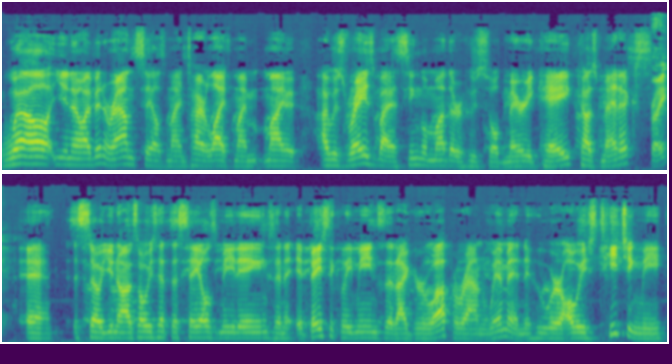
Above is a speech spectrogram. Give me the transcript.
Well, you know, I've been around sales my entire life. My my I was raised by a single mother who sold Mary Kay cosmetics. Right. And so, you know, I was always at the sales meetings and it basically means that I grew up around women who were always teaching me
